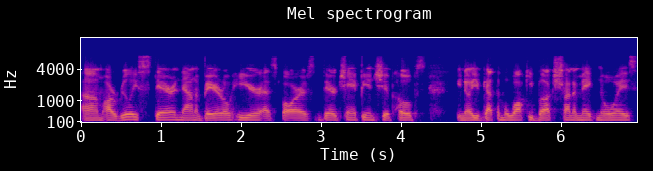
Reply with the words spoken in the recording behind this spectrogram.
um, are really staring down a barrel here as far as their championship hopes. You know, you've got the Milwaukee Bucks trying to make noise.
